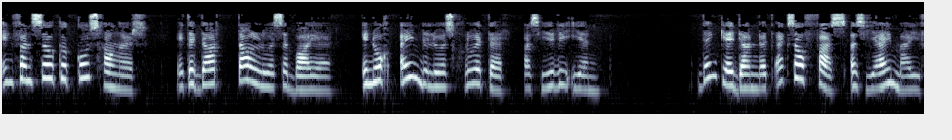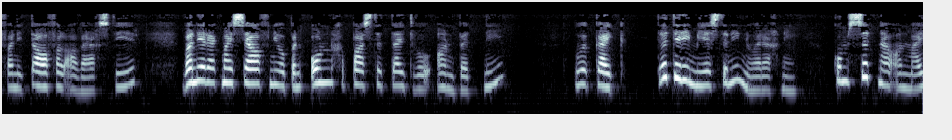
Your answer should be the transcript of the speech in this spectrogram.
en van sulke kosgangers het ek daar talloose baie, en nog eindeloos groter as hierdie een. Denk jy dan dat ek sal vas as jy my van die tafel al wegstuur, wanneer ek myself nie op een ongepaste tyd wil aanbid nie? O, kyk, dit het die meeste nie nodig nie. Kom sit nou aan my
